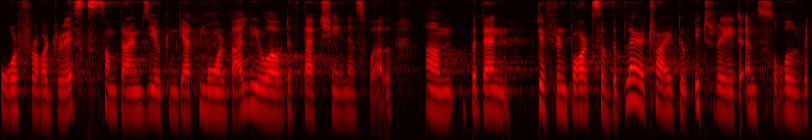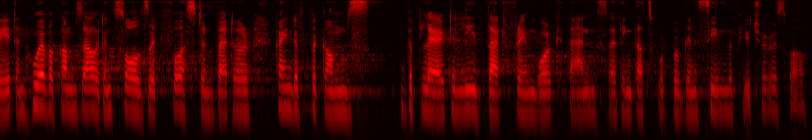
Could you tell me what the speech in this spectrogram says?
or fraud risks, sometimes you can get more value out of that chain as well. Um, but then different parts of the player try to iterate and solve it, and whoever comes out and solves it first and better kind of becomes the player to lead that framework then. So I think that's what we're going to see in the future as well.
